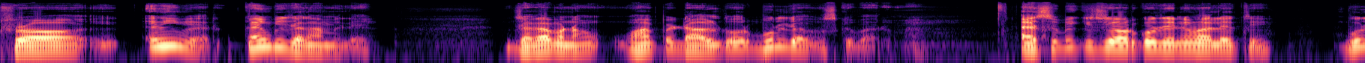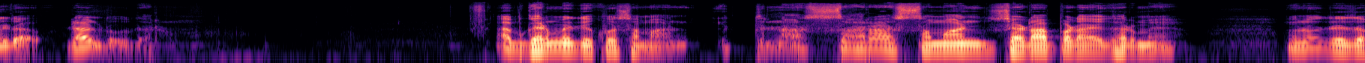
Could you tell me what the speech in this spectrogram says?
ड्रॉ एनीवेयर कहीं भी जगह मिले जगह बनाओ वहाँ पे डाल दो और भूल जाओ उसके बारे में। ऐसे भी किसी और को देने वाले थे भूल जाओ डाल दो उधर। अब घर में देखो सामान इतना सारा सामान जड़ा पड़ा है घर में। You know there a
